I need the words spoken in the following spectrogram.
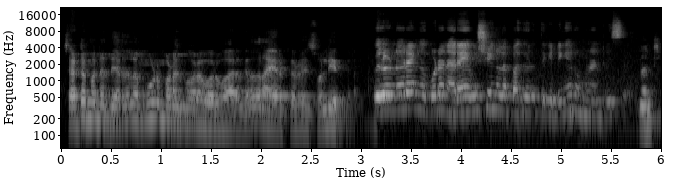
சட்டமன்ற தேர்தலில் மூணு மடங்கு வர வருவாருங்கிறத நான் ஏற்கனவே சொல்லியிருக்கிறேன். இவ்வளவு நேரம் எங்க கூட நிறைய விஷயங்களை பகிர்ந்துக்கிட்டீங்க. ரொம்ப நன்றி சார். நன்றி.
